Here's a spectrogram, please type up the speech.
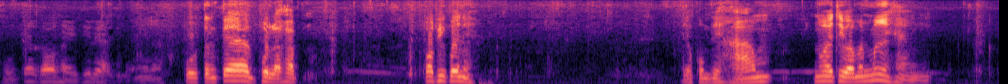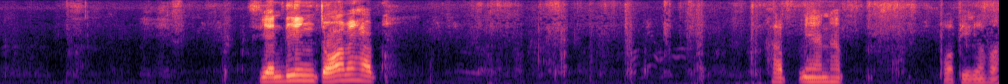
ผมก็เขาให้ที่แรกอยู่แล้วนี่นะปลูกตั้งแต่พุ่นแล้วครับพอพริกไปนี่ เดี๋ยวผมจะหามหน่วยที่ว่ามันมือแห้งเสียนดิงจอไหมครับ ครับแม่นครับ พอพริกแล้วพอ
